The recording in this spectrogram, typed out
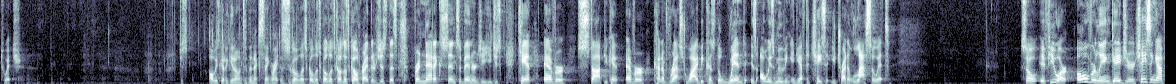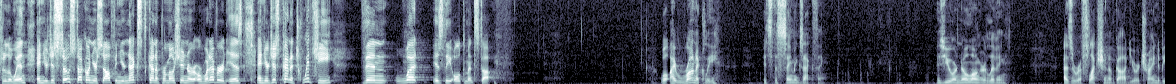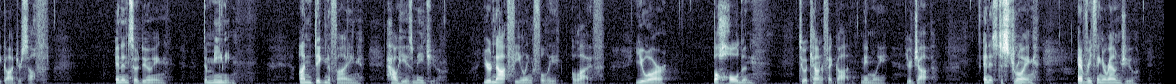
twitch. Always got to get on to the next thing, right? Let's go, let's go, let's go, let's go, let's go, right? There's just this frenetic sense of energy. You just can't ever stop. You can't ever kind of rest. Why? Because the wind is always moving and you have to chase it. You try to lasso it. So if you are overly engaged and you're chasing after the wind and you're just so stuck on yourself and your next kind of promotion or, or whatever it is, and you're just kind of twitchy, then what is the ultimate stop? Well, ironically, it's the same exact thing. As you are no longer living as a reflection of God, you are trying to be God yourself. And in so doing, demeaning, undignifying how He has made you. You're not feeling fully alive. You are beholden to a counterfeit God, namely your job and it's destroying everything around you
